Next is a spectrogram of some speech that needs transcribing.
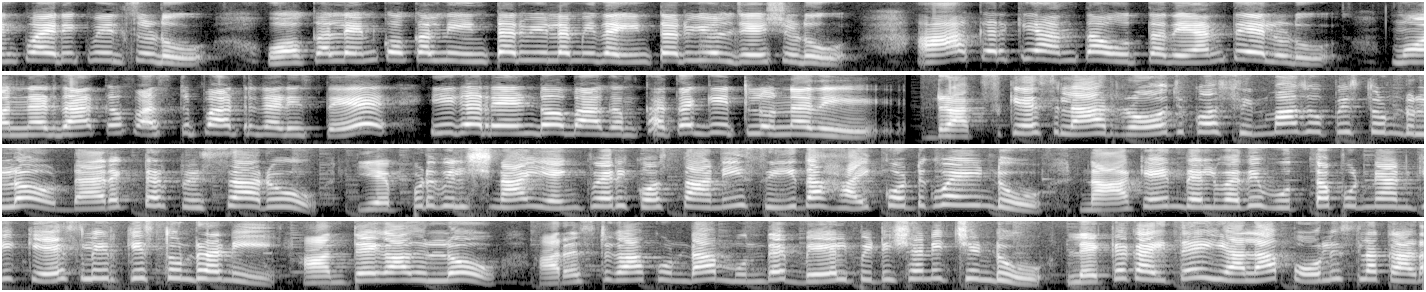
ఎంక్వైరీకి పిలుచుడు. ఒకళ్ళు ఇంకొకరిని ఇంటర్వ్యూల మీద ఇంటర్వ్యూలు చేసుడు. ఆఖరికి అంతా ఉత్తది అని తేలుడు మొన్నటిదాకా ఫస్ట్ పార్ట్ నడిస్తే ఇక రెండో భాగం కథ గిట్లున్నది. డ్రగ్స్ కేసుల రోజుకో సినిమా చూపిస్తుండుల్లో డైరెక్టర్ క్రిస్ సారు. ఎప్పుడు పిలిచినా ఎంక్వైరీకి వస్తా అని సీదా హైకోర్టుకు పోయిండు నాకేం తెలియదు ఉత్త పుణ్యానికి కేసులు ఇరికిస్తుండ్రని. అంతేకాదుల్లో అరెస్ట్ కాకుండా ముందే బెయిల్ పిటిషన్ ఇచ్చిండు. లెక్కకైతే ఇలా పోలీసుల కాడ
